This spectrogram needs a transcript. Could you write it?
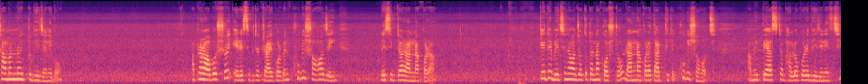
সামান্য একটু ভেজে নেব। আপনারা অবশ্যই এই রেসিপিটা ট্রাই করবেন, খুবই সহজেই রেসিপিটা রান্না করা। কেটে বেছে নেওয়া যতটা না কষ্ট, রান্না করা তার থেকে খুবই সহজ। আমি পেঁয়াজটা ভালো করে ভেজে নিচ্ছি।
